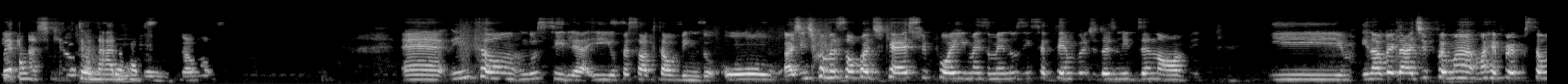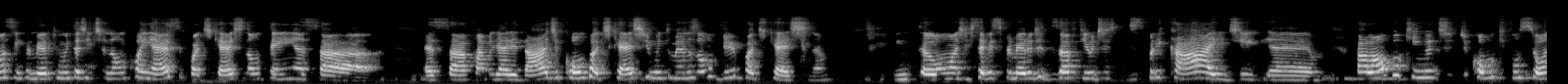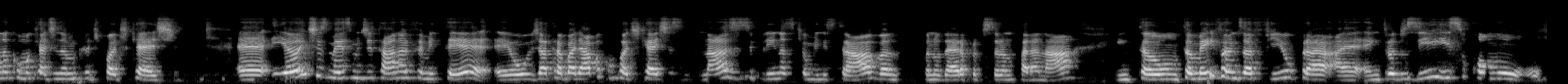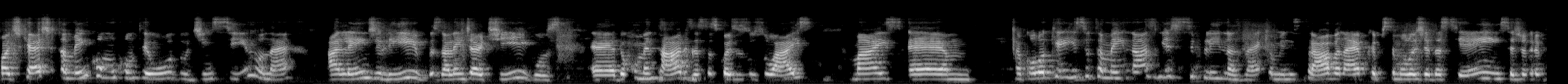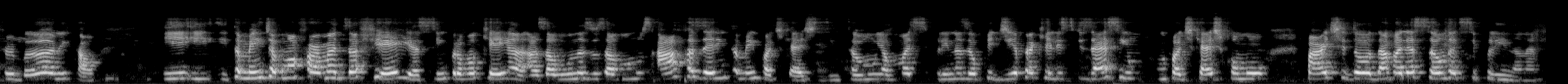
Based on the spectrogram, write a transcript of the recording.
é que Acho que o cenário acadêmico? É, então, Lucília e o pessoal que está ouvindo, o, a gente começou o podcast foi mais ou menos em setembro de 2019. E, e na verdade foi uma, uma repercussão assim, primeiro que muita gente não conhece podcast, não tem essa, essa familiaridade com podcast e muito menos ouvir podcast, né? Então, a gente teve esse primeiro de desafio de, de explicar e de é, falar um pouquinho de, de, como que funciona, como que é a dinâmica de podcast. É, e antes mesmo de estar na FMT, eu já trabalhava com podcasts nas disciplinas que eu ministrava, quando eu era professora no Paraná. Então, também foi um desafio para é, introduzir isso como o podcast também como conteúdo de ensino, né? Além de livros, além de artigos, é, documentários, essas coisas usuais. Mas é, eu coloquei isso também nas minhas disciplinas, né? Que eu ministrava na época epistemologia da ciência, geografia urbana e tal. E, e, e, também, de alguma forma, desafiei, assim, provoquei as alunas e os alunos a fazerem também podcasts. Então, em algumas disciplinas, eu pedia para que eles fizessem um, podcast como parte do, da avaliação da disciplina, né?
